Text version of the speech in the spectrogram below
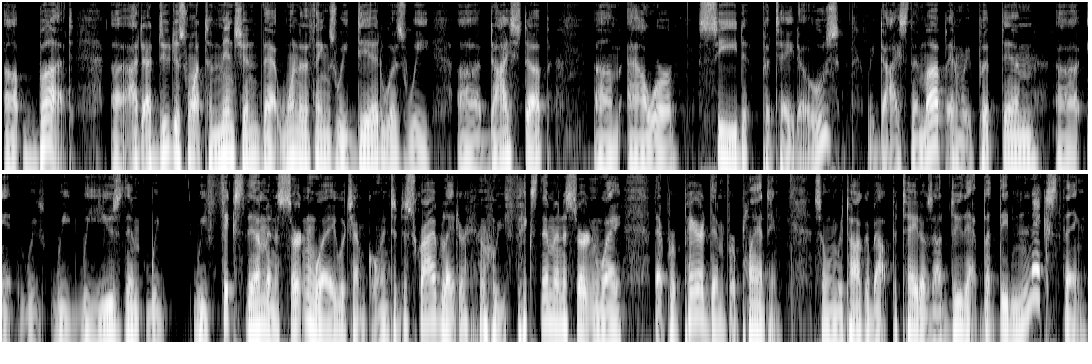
Uh, but uh, I, I, do just want to mention that one of the things we did was we uh, diced up um, our seed potatoes. We dice them up and we put them, uh, in, we, we, we use them, we, we fix them in a certain way, which I'm going to describe later. we fix them in a certain way that prepared them for planting. So when we talk about potatoes, I'll do that. But the next thing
